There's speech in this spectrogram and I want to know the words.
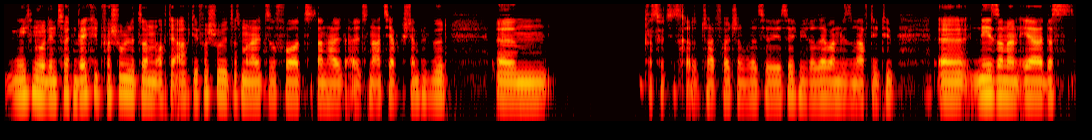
nicht nur dem Zweiten Weltkrieg verschuldet, sondern auch der AfD verschuldet, dass man halt sofort dann halt als Nazi abgestempelt wird. Ähm, das hört sich jetzt gerade total falsch an, weil jetzt, höre ich mich gerade selber an wie so ein AfD-Typ. Äh, nee, sondern eher, dass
